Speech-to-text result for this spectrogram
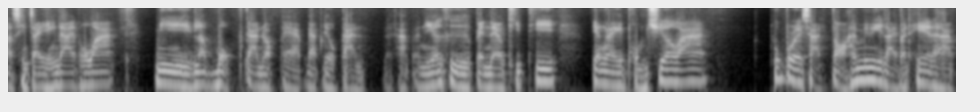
ตัดสินใจเองได้ เพราะว่า มีระบบการออกแบบแบบเดียวกันนะครับ อันนี้ก็คือเป็นแนวคิดที่ยังไงผมเชื่อว่าทุกบริษัทต่อให้ไม่มีหลายประเทศนะครับ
